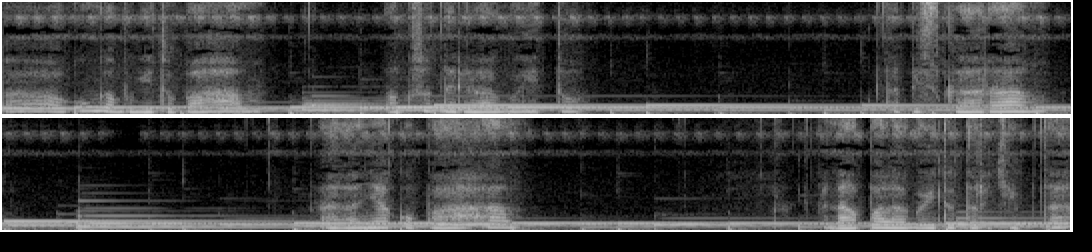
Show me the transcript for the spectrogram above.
uh, aku nggak begitu paham maksud dari lagu itu tapi sekarang rasanya aku paham kenapa lagu itu tercipta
